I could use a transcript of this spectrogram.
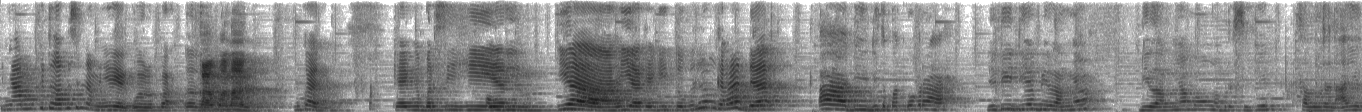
nyamuk itu apa sih namanya ya? Gue lupa. Eh, keamanan. bukan. Kayak ngebersihin. Iya iya kayak gitu. Padahal nggak ada ah di di tempat gua pernah jadi dia bilangnya bilangnya mau ngebersihin saluran air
